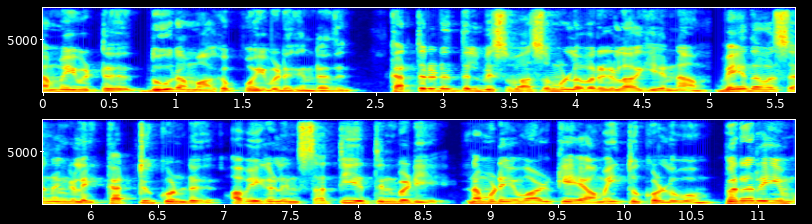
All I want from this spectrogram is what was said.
நம்மை விட்டு தூரமாக போய்விடுகின்றது. கத்தரிடத்தில் விசுவாசம் உள்ளவர்களாகிய நாம் வேத வசனங்களை கற்றுக்கொண்டு அவைகளின் சத்தியத்தின்படி நம்முடைய வாழ்க்கையை அமைத்துக் கொள்ளுவோம் பிறரையும்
